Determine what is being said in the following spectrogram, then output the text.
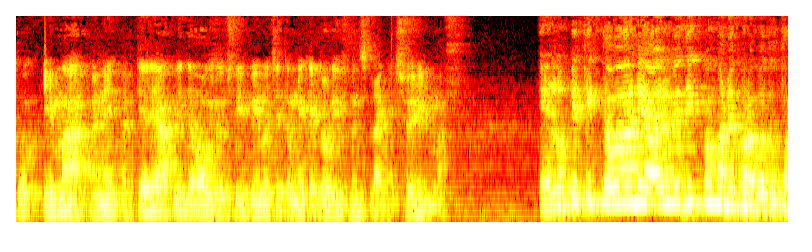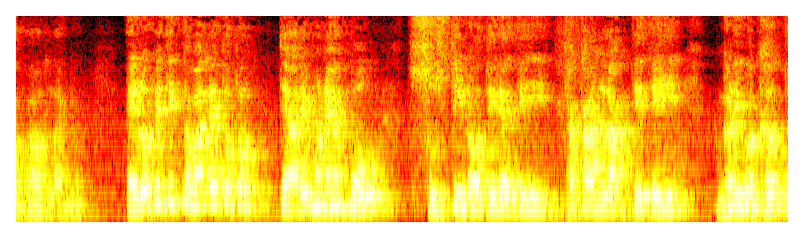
તો એમાં અને અત્યારે આપણી દવાઓ લો છે એ બે વચ્ચે તમને કેટલો ડિફરન્સ લાગે શરીરમાં? એલોપેથિક દવા અને આયુર્વેદિકમાં મને ઘણો બધો તફાવત લાગ્યો. એલોપેથિક દવા લેતો તો ત્યારે મને બહુ સુસ્તી નહોતી રહેતી, થકાન લાગતી હતી, ઘણી વખત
